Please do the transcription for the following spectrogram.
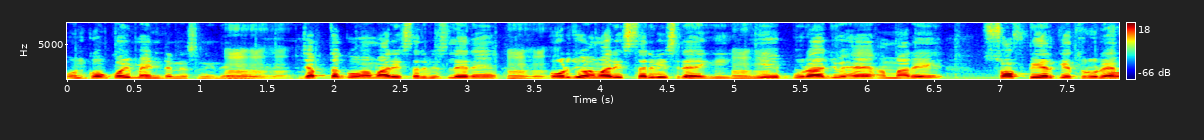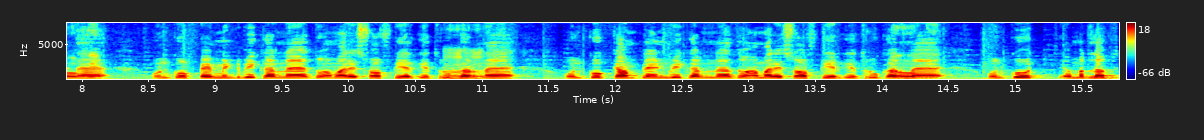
उनको कोई मेंटेनेंस नहीं हम्म, देना जब तक वो हमारी सर्विस ले रहे हैं और जो हमारी सर्विस रहेगी हम्म, ये पूरा जो है हमारे सॉफ्टवेयर के थ्रू रहता है। उनको पेमेंट भी करना है तो हमारे सॉफ्टवेयर के हम्म, थ्रू करना है। उनको कंप्लेंट भी करना है तो हमारे सॉफ्टवेयर के थ्रू करना है। उनको मतलब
